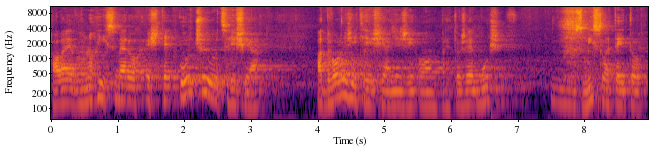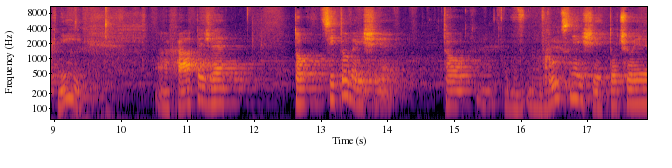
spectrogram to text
ale v mnohých smeroch ešte určujúcejšia a dôležitejšia, než je on, pretože muž v zmysle tejto knihy chápe, že to citovejšie, to vrúcnejšie, to, čo je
